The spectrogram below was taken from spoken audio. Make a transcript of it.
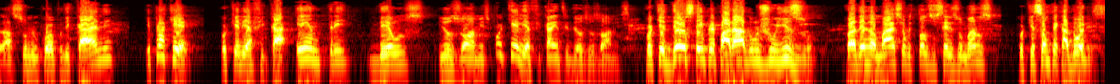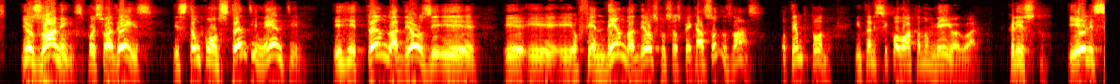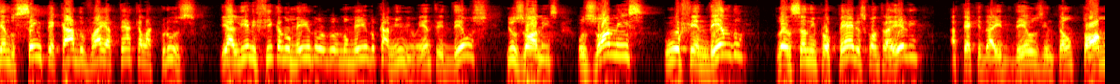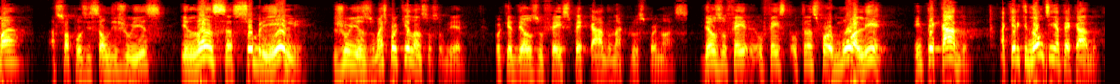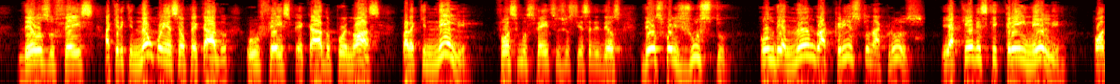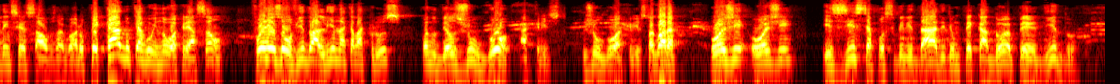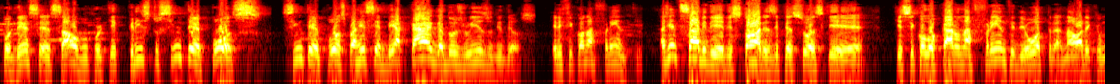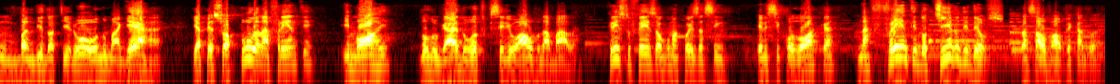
assume um corpo de carne. E para quê? Porque ele ia ficar entre Deus e os homens. Por que ele ia ficar entre Deus e os homens? Porque Deus tem preparado um juízo para derramar sobre todos os seres humanos, porque são pecadores. E os homens, por sua vez, estão constantemente irritando a Deus e, e, e, e, ofendendo a Deus com seus pecados, todos nós, o tempo todo. Então ele se coloca no meio agora, Cristo. E ele, sendo sem pecado, vai até aquela cruz. E ali ele fica no meio do, do no meio do caminho, entre Deus e os homens. Os homens o ofendendo, lançando impropérios contra ele, até que daí Deus então toma a sua posição de juiz e lança sobre ele juízo. Mas por que lançou sobre ele? Porque Deus o fez pecado na cruz por nós. Deus o fez, o fez, o transformou ali em pecado. Aquele que não tinha pecado. Deus o fez, aquele que não conheceu o pecado, o fez pecado por nós, para que nele fôssemos feitos justiça de Deus. Deus foi justo, condenando a Cristo na cruz, e aqueles que creem nele podem ser salvos agora. O pecado que arruinou a criação foi resolvido ali naquela cruz, quando Deus julgou a Cristo. Julgou a Cristo. Agora, Hoje, hoje existe a possibilidade de um pecador perdido poder ser salvo porque Cristo se interpôs, se interpôs para receber a carga do juízo de Deus. Ele ficou na frente. A gente sabe de, de histórias de pessoas que, que se colocaram na frente de outra na hora que um bandido atirou ou numa guerra e a pessoa pula na frente e morre no lugar do outro que seria o alvo da bala. Cristo fez alguma coisa assim. Ele se coloca na frente do tiro de Deus para salvar o pecador.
